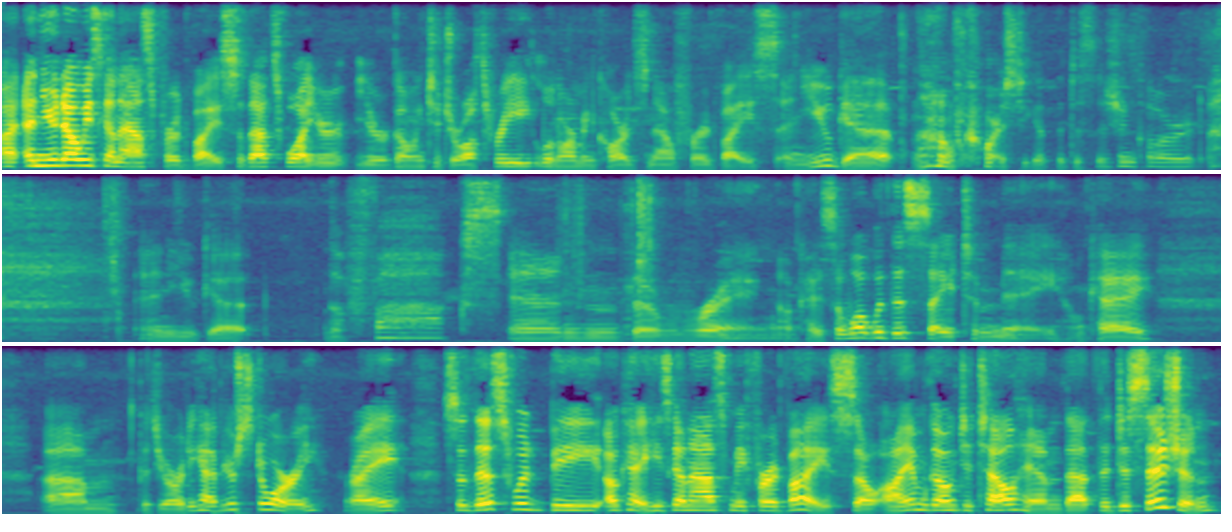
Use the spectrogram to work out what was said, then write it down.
uh, and you know he's going to ask for advice, so that's why you're you're going to draw three Lenormand cards now for advice, and you get, of course, you get the decision card, and you get the fox and the ring. Okay, so what would this say to me? Okay, because um, you already have your story, right? So this would be okay. He's going to ask me for advice, so I am going to tell him that the decision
